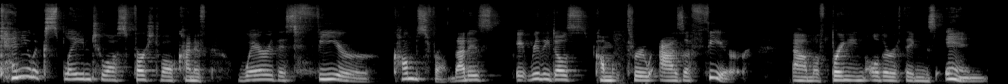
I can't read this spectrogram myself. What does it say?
can you explain to us, first of all, kind of where this fear comes from? That is, it really does come through as a fear um, of bringing other things in.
